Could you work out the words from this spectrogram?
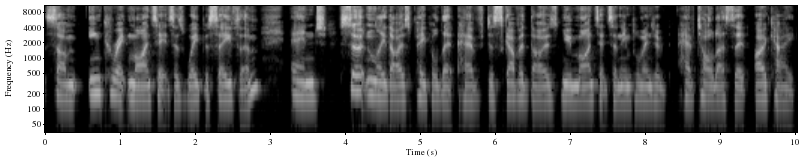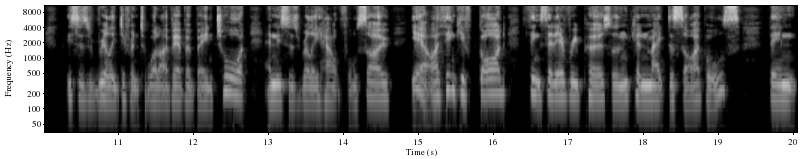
some incorrect mindsets as we perceive them. And certainly those people that have discovered those new mindsets and implemented have told us that, okay, this is really different to what I've ever been taught. And this is really helpful. So yeah, I think if God thinks that every person can make disciples, then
